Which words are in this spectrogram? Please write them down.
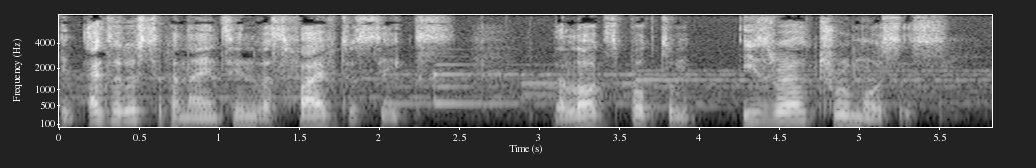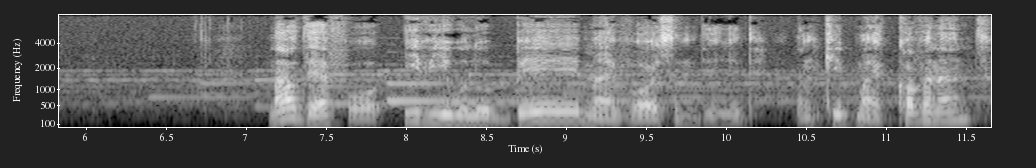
In Exodus chapter 19, verse 5 to 6, the Lord spoke to Israel through Moses. Now, therefore, if ye will obey my voice indeed, and keep my covenant,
